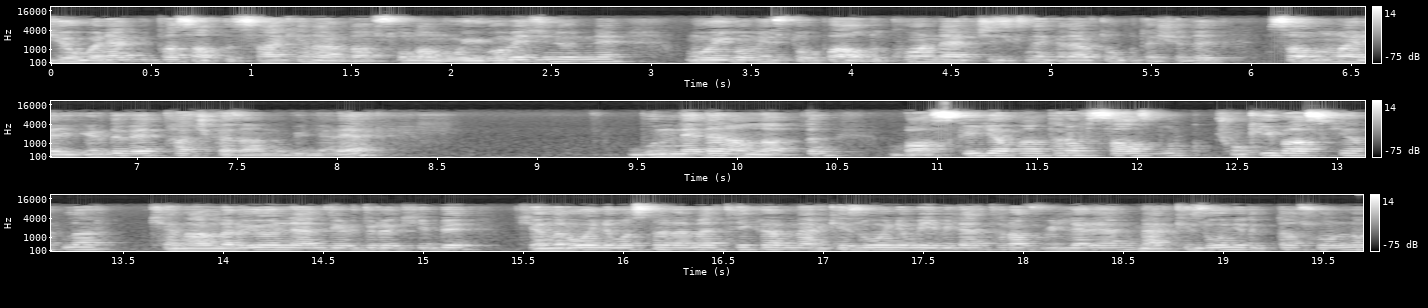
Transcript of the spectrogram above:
diagonal bir pas attı. Sağ kenardan sola Moy Gomez'in önüne. Moy Gomez topu aldı. Korner çizgisine kadar topu taşıdı. Savunmayla girdi ve taç kazandı Villarreal. Bunu neden anlattım? Baskıyı yapan taraf Salzburg. Çok iyi baskı yaptılar. Kenarlara yönlendirdi rakibi. Kenara oynamasına rağmen tekrar merkeze oynamayı bilen taraf Villarreal. Merkeze oynadıktan sonra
